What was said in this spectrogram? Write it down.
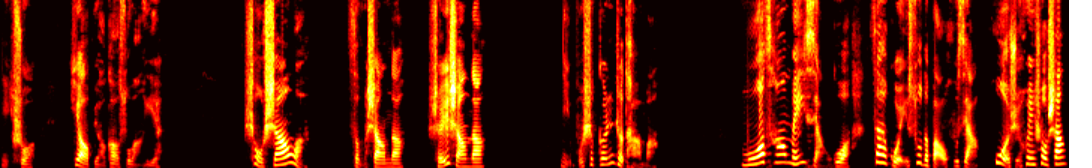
你说要不要告诉王爷？受伤了？怎么伤的？谁伤的？你不是跟着他吗？魔苍没想过在鬼宿的保护下，祸水会受伤。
